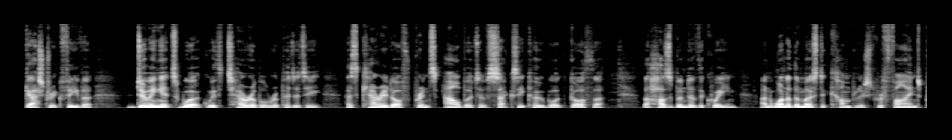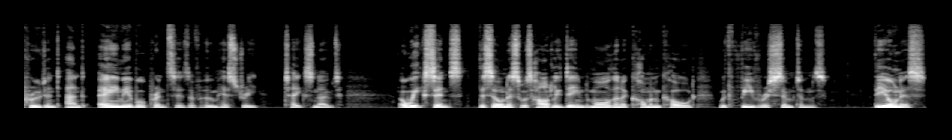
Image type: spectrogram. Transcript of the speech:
Gastric fever, doing its work with terrible rapidity, has carried off Prince Albert of Saxe Coburg Gotha, the husband of the Queen, and one of the most accomplished, refined, prudent, and amiable princes of whom history takes note. A week since, this illness was hardly deemed more than a common cold with feverish symptoms. The illness,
